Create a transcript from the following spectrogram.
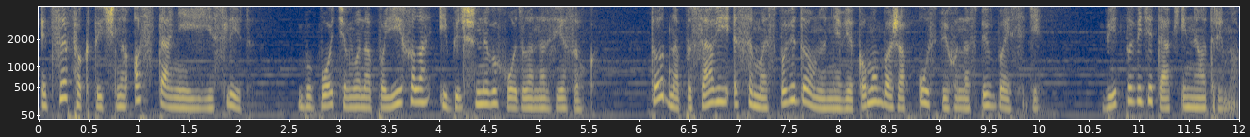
І це фактично останній її слід, бо потім вона поїхала і більше не виходила на зв'язок. Тод написав їй смс-повідомлення, в якому бажав успіху на співбесіді. Відповіді так і не отримав.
